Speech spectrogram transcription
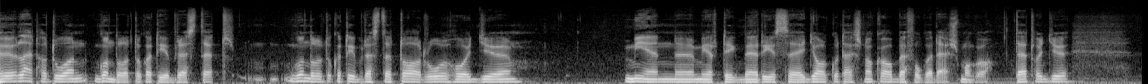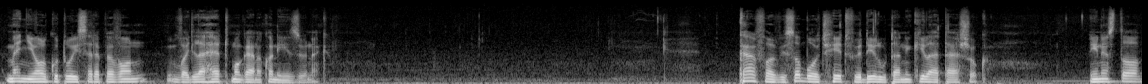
láthatóan gondolatokat ébresztett. Gondolatokat ébresztett arról, hogy milyen mértékben része egy alkotásnak a befogadás maga. Tehát, hogy mennyi alkotói szerepe van, vagy lehet magának a nézőnek. Kálfalvi Szabolcs hétfő délutáni kilátások. Én ezt a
